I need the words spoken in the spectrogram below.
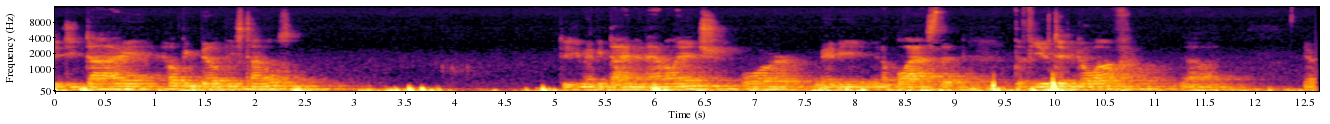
Did you die helping build these tunnels? Did you maybe die in an avalanche or maybe in a blast that the fuse didn't go off? Uh, yep,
